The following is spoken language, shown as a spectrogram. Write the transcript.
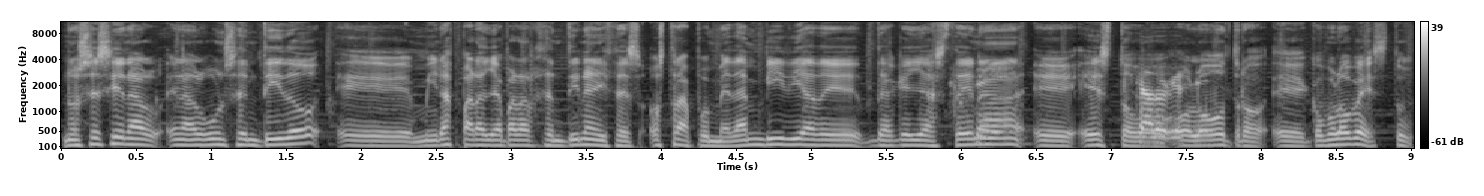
No sé si en, al- en algún sentido eh, miras para allá, para Argentina y dices, ostras, pues me da envidia de, de aquella escena, Sí. esto Claro o, lo otro. ¿Cómo lo ves tú?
